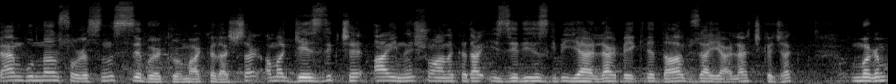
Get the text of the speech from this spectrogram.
Ben bundan sonrasını size bırakıyorum arkadaşlar. Ama gezdikçe aynı şu ana kadar izlediğiniz gibi yerler belki de daha güzel yerler çıkacak. Umarım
